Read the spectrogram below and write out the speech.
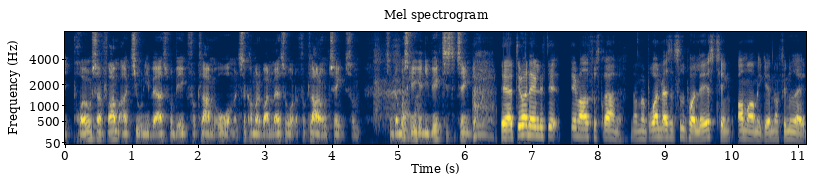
et prøve sig frem aktivt univers, hvor vi ikke forklarer med ord, men så kommer der bare en masse ord, der forklarer nogle ting, som, som der måske ikke er de vigtigste ting. Ja, det var nemlig, det, det er meget frustrerende, når man bruger en masse tid på at læse ting om og om igen, og finde ud af, at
